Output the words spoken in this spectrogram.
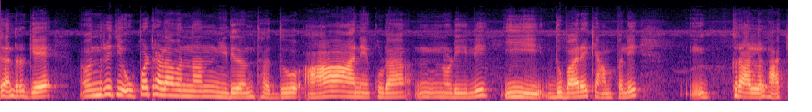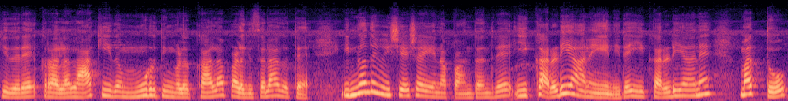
ಜನರಿಗೆ ಒಂದು ರೀತಿ ಉಪಟಳವನ್ನು ನೀಡಿದಂಥದ್ದು. ಆ ಆನೆ ಕೂಡ ನೋಡಿ ಇಲ್ಲಿ ಈ ದುಬಾರೆ ಕ್ಯಾಂಪಲ್ಲಿ ಕ್ರಾಲಲ್ಲಿ ಹಾಕಿದರೆ, ಕ್ರಾಲಲ್ಲಿ ಹಾಕಿ ಇದು ಮೂರು ತಿಂಗಳ ಕಾಲ ಪಳಗಿಸಲಾಗುತ್ತೆ. ಇನ್ನೊಂದು ವಿಶೇಷ ಏನಪ್ಪ ಅಂತಂದರೆ, ಈ ಕರಡಿ ಆನೆ ಏನಿದೆ, ಈ ಕರಡಿ ಆನೆ ಮತ್ತು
